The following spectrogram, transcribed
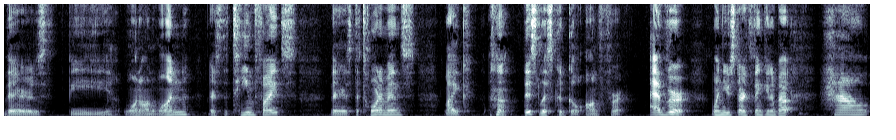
there's the one on one, there's the team fights, there's the tournaments. Like, huh, this list could go on forever when you start thinking about how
